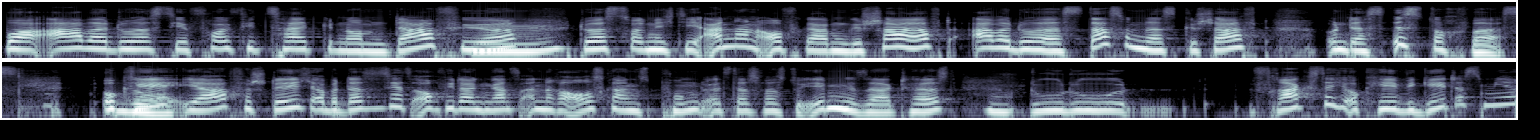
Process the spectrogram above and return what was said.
boah, aber du hast dir voll viel Zeit genommen dafür. Mhm. Du hast zwar nicht die anderen Aufgaben geschafft, aber du hast das und das geschafft und das ist doch was. Okay, So. ja, verstehe ich, aber das ist jetzt auch wieder ein ganz anderer Ausgangspunkt als das, was du eben gesagt hast. Du, du fragst dich, okay, wie geht es mir?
